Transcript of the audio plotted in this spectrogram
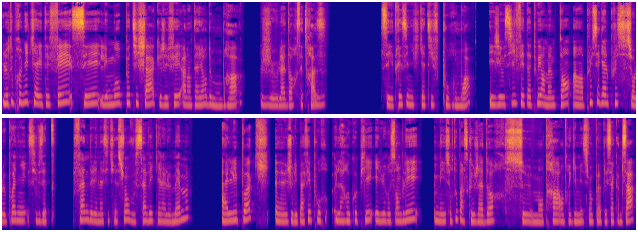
Le tout premier qui a été fait, c'est les mots petit chat que j'ai fait à l'intérieur de mon bras. Je l'adore cette phrase. C'est très significatif pour moi. Et j'ai aussi fait tatouer en même temps un plus égal plus sur le poignet. Si vous êtes fan de Lena Situation, vous savez qu'elle a le même. À l'époque, euh, je ne l'ai pas fait pour la recopier et lui ressembler, mais surtout parce que j'adore ce mantra, entre guillemets, si on peut appeler ça comme ça.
